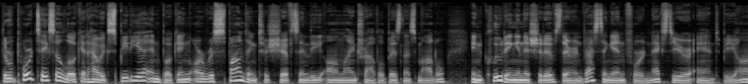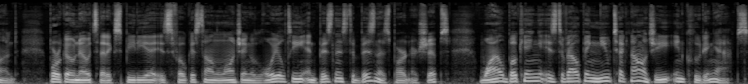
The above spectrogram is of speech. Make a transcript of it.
The report takes a look at how Expedia and Booking are responding to shifts in the online travel business model, including initiatives they're investing in for next year and beyond. Borko notes that Expedia is focused on launching loyalty and business to business partnerships, while Booking is developing new technology, including apps.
